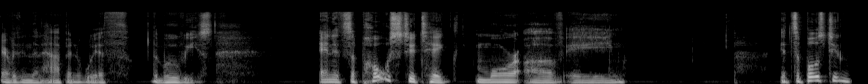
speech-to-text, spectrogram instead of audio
everything that happened with the movies. And it's supposed to take more of a it's supposed to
